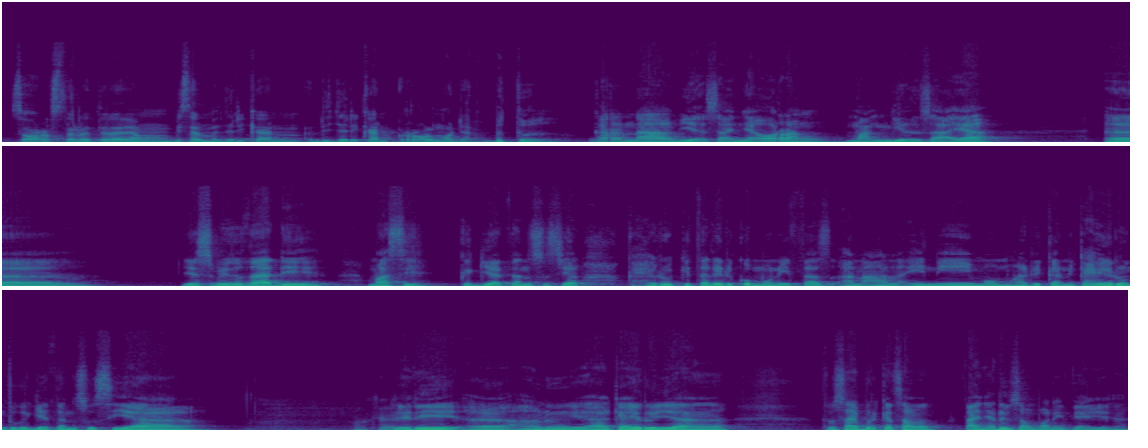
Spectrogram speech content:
Seorang storyteller yang bisa menjadikan dijadikan role model. Betul. Karena biasanya orang manggil saya eh ya seperti itu tadi masih kegiatan sosial. Heru kita dari komunitas anak-anak ini mau menghadirkan Heru untuk kegiatan sosial. Oke. Jadi eh, anu ya Heru ya. Terus saya berkata sama tanya dulu sama panitia ya.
